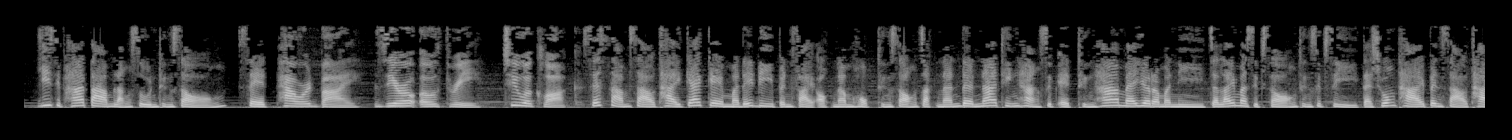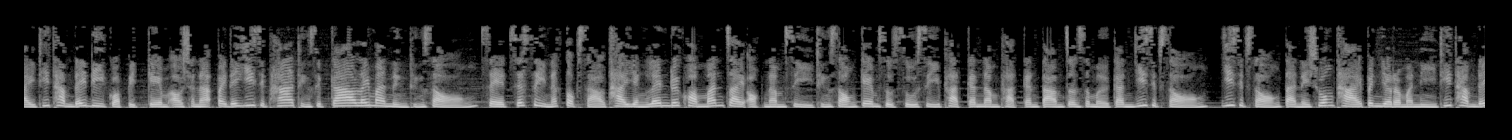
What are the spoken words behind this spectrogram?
13 25 ตามหลัง0ถึง2เซต Powered by 003, 2 o'clock. เซตสามสาวไทยแก้เกมมาได้ดีเป็นฝ่ายออกนำ6ถึง2จากนั้นเดินหน้าทิ้งห่าง 11ถึง5แม้เยอรมนีจะไล่มา 12ถึง14 แต่ช่วงท้ายเป็นสาวไทยที่ทำได้ดีกว่าปิดเกมเอาชนะไปได้ 25ถึง19 ไล่มา1ถึง2เซตเซต4นักตบสาวไทยยังเล่นด้วยความมั่นใจออกนำ4ถึง2เกมสุดสูสีผลัดกันนำผลัดกันตามจนเสมอกัน 22 22 แต่ในช่วงท้ายเป็นเยอรมนีที่ทำได้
